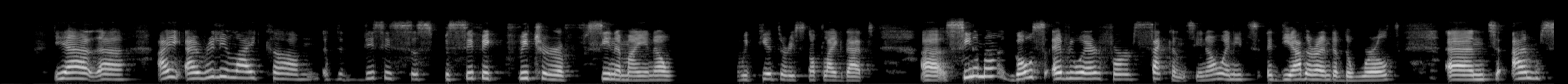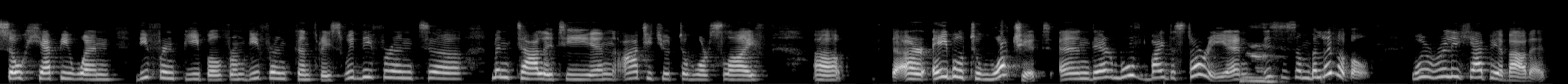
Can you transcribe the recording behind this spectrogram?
Yeah uh, i i really like um th- this is a specific feature of cinema you know with theater it's not like that. Uh, cinema goes everywhere for seconds you know and it's at the other end of the world. And i'm so happy when different people from different countries with different uh, mentality and attitude towards life uh, are able to watch it and they're moved by the story and Yeah. this is unbelievable we're really happy about it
